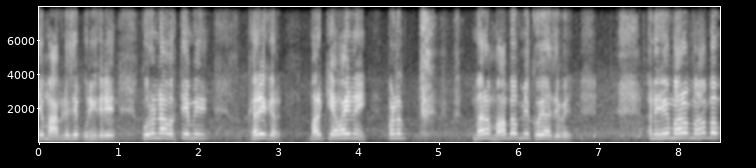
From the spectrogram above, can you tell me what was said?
જે માગણીઓ છે પૂરી કરીએ. કોરોના વખતે અમે ખરેખર, મારે કહેવાય નહીં, પણ મારા મા બાપ મેં ખોયા છે ભાઈ. અને એ મારા મા બાપ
